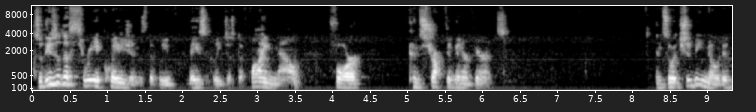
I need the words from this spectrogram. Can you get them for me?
So these are the three equations that we've basically just defined now for constructive interference. And so it should be noted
